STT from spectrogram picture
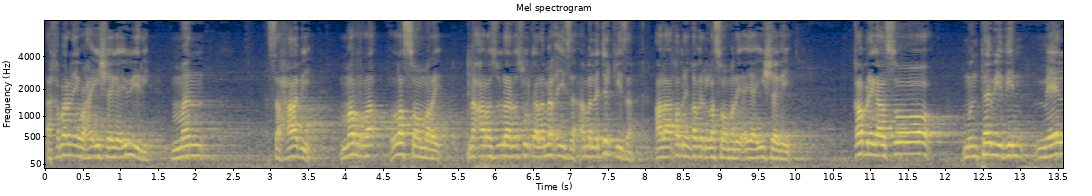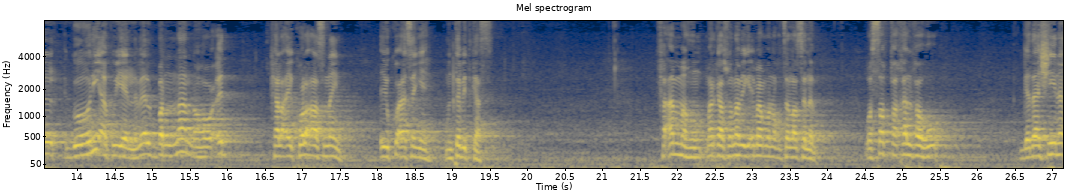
akhbaranii waxaa ii sheegay ayuu yidhi man saxaabi mara la soo maray maca rasuulilah rasuulka alla maciisa ama la jirkiisa calaa qabrin qabri la soo maray ayaa ii sheegay qabrigaasoo muntabidin meel gooni ah ku yeella meel bannaan ahoo cid kale ay kula aasnayn ayuu ku aasan yahay muntabidkaas. Faamahum markaasuu nabiga imaam u noqon sal slm wa khalfahu gadaashiina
